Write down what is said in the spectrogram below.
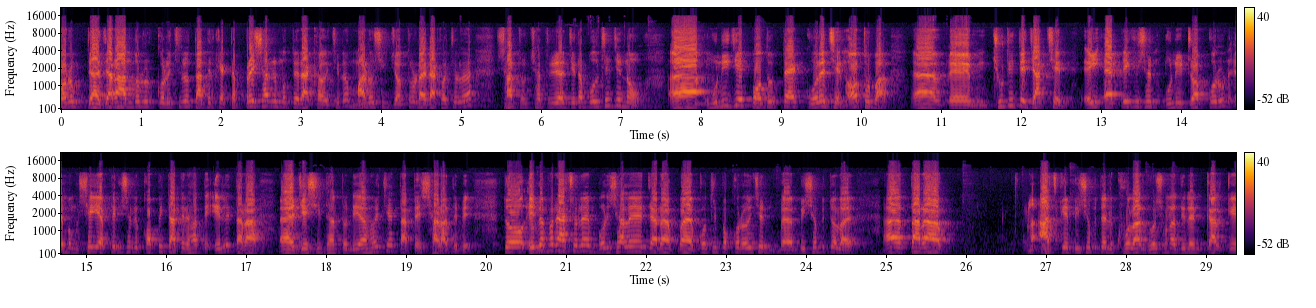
বরং যারা আন্দোলন করেছিল তাদেরকে একটা প্রেশারের মধ্যে রাখা হয়েছিল, মানসিক যন্ত্রণায় রাখা হয়েছিল। ছাত্রছাত্রীরা যেটা বলছে যে, নো উনি যে পদত্যাগ করেছেন অথবা ছুটিতে যাচ্ছেন, এই অ্যাপ্লিকেশন উনি ড্রপ করুন এবং সেই অ্যাপ্লিকেশনের কপি তাদের হাতে এলে তারা যে সিদ্ধান্ত নেওয়া হয়েছে তাতে সাড়া দেবে। তো এ ব্যাপারে আসলে বরিশালে যারা কর্তৃপক্ষ রয়েছেন বিশ্ববিদ্যালয় তারা আজকে বিশ্ববিদ্যালয় খোলার ঘোষণা দিলেন কালকে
